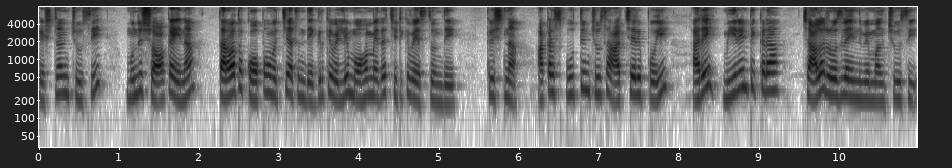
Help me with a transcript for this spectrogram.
కృష్ణని చూసి ముందు షాక్ అయినా తర్వాత కోపం వచ్చి అతని దగ్గరికి వెళ్ళి మొహం మీద చిటికి వేస్తుంది. కృష్ణ అక్కడ స్ఫూర్తిని చూసి ఆశ్చర్యపోయి అరే మీరేంటి ఇక్కడ? చాలా రోజులైంది మిమ్మల్ని చూసి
